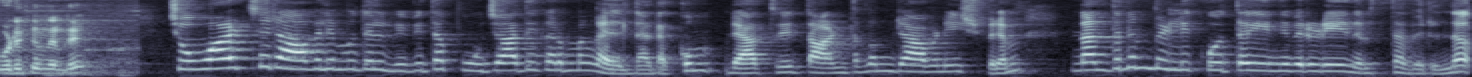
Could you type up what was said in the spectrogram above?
കൊടുക്കുന്നുണ്ട്. ചൊവ്വാഴ്ച രാവിലെ മുതൽ വിവിധ പൂജാതി കർമ്മങ്ങൾ നടക്കും. രാത്രി താണ്ഡവം രാവണേശ്വരം നന്ദനം വെള്ളിക്കോത്ത് എന്നിവരുടെ നൃത്തവിരുന്ന്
